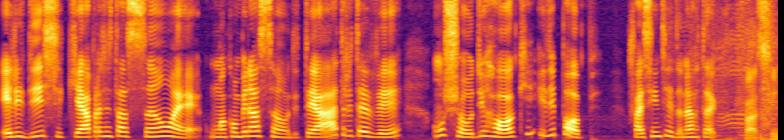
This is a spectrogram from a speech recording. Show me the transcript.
Ele disse que a apresentação é uma combinação de teatro e TV um show de rock e de pop. Faz sentido, né, Ortega? Faz sim.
